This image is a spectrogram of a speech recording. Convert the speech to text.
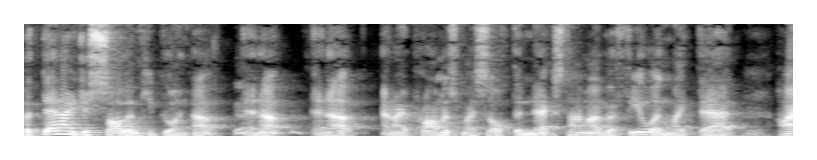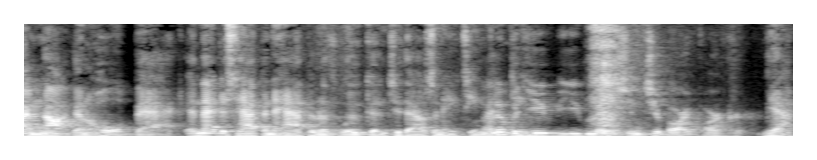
But then I just saw them keep going up and up and up. And I promised myself the next time I have a feeling like that, mm-hmm. I'm not going to hold back. And that just happened to happen with Luka in 2018. I know, but you, you mentioned Jabari Parker. Yeah.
